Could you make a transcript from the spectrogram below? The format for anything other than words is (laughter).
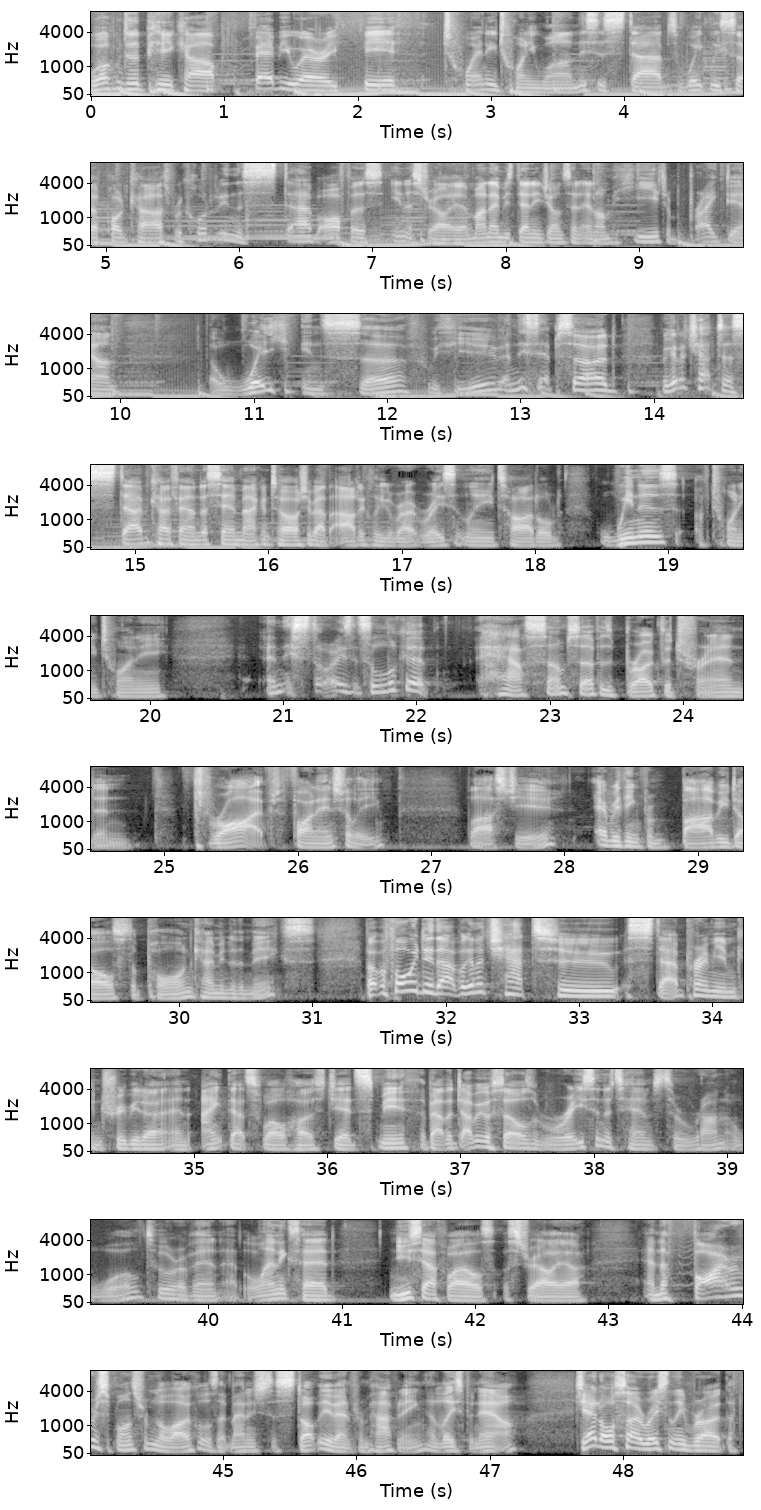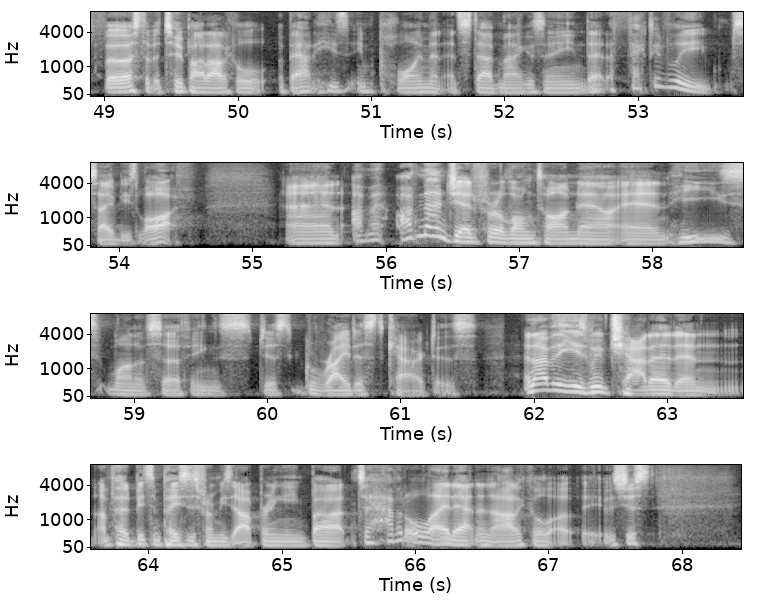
Welcome to the pickup, February 5th, 2021. This is Stab's weekly surf podcast recorded in the Stab office in Australia. My name is Danny Johnson and I'm here to break down the week in surf with you. And this episode, we're going to chat to Stab co founder Sam McIntosh about the article he wrote recently titled Winners of 2020. And this story is it's a look at how some surfers broke the trend and thrived financially last year everything from Barbie dolls to porn came into the mix. But before we do that, we're going to chat to Stab Premium contributor and Ain't That Swell host Jed Smith about the WSL's recent attempts to run a world tour event at Lennox Head, New South Wales, Australia, and the fiery response from the locals that managed to stop the event from happening, at least for now. Jed also recently wrote the first of a two part article about his employment at Stab magazine that effectively saved his life. And I've known Jed for a long time now, and he's one of surfing's just greatest characters. And over the years, we've chatted, and I've heard bits and pieces from his upbringing. But to have it all laid out in an article, uh, it was just,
